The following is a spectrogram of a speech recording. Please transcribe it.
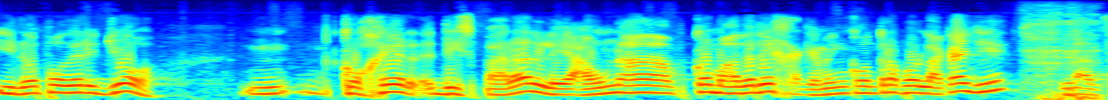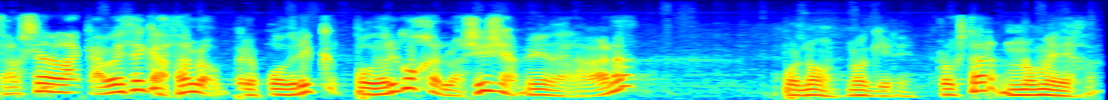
y no poder yo mm, coger, dispararle a una comadreja que me he encontrado por la calle, lanzársela a la cabeza y cazarlo. Pero podré, poder cogerlo así si a mí me da la gana. Pues no, no quiere. Rockstar no me deja.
